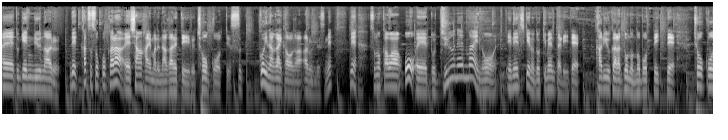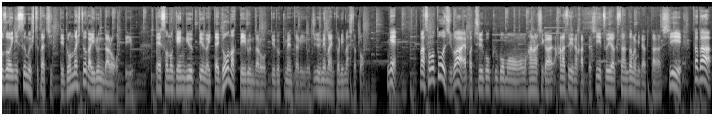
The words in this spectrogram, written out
えっ、ー、と、源流のある。で、かつそこから、えー、上海まで流れている長江っていうすっごい長い川があるんですね。で、その川を、え、ー、と、10年前の NHK のドキュメンタリーで、下流からどんどん登っていって、長江沿いに住む人たちってどんな人がいるんだろうっていう。で、その源流っていうのは一体どうなっているんだろうっていうドキュメンタリーを10年前に撮りましたと。で、まあその当時はやっぱ中国語も話が、話せなかったし、通訳さん頼みだったし、ただ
